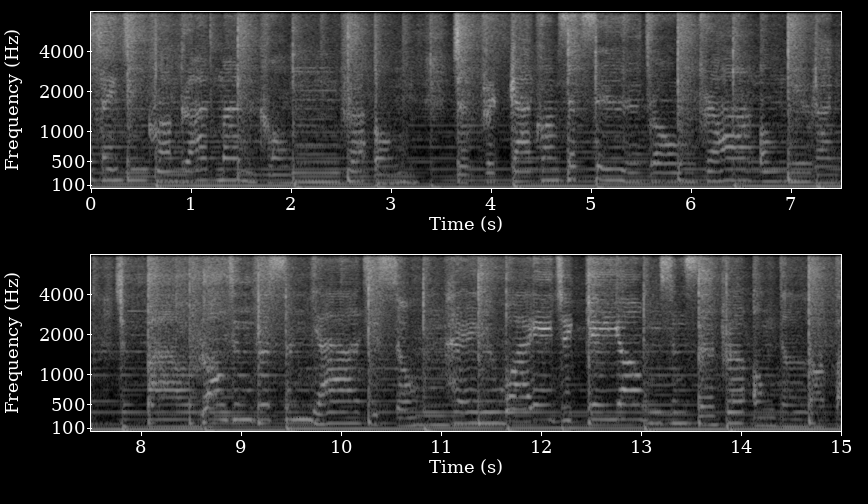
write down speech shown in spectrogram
ร้องเพลงถึงความรักมั่นคงพระองค์จะประกาศความสัตย์ซื่อตรงพระองค์นิรันดร์จะเป่าร้องถึงพระสัญญาที่ทรงให้ไว้จะเกยย่องสรรเสริญพระองค์ตลอดไป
